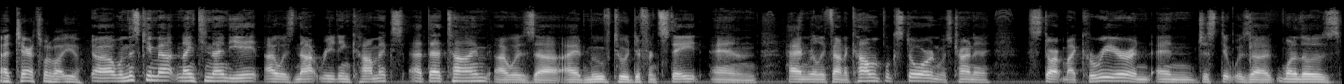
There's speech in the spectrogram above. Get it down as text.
Uh, Terrence, what about you? Uh, when this came out in 1998, I was not reading comics at that time. I was uh, I had moved to a different state and hadn't really found a comic book store and was trying to start my career and and just it was uh, one of those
